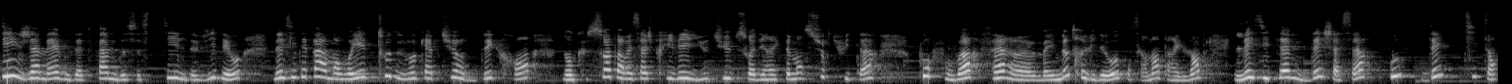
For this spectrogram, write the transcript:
Si jamais vous êtes fan de ce style de vidéo, n'hésitez pas à m'envoyer toutes vos captures d'écran, donc soit par message privé YouTube, soit directement sur Twitter, pour pouvoir faire euh, bah, une autre vidéo concernant par exemple les items des chasseurs ou des titans.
